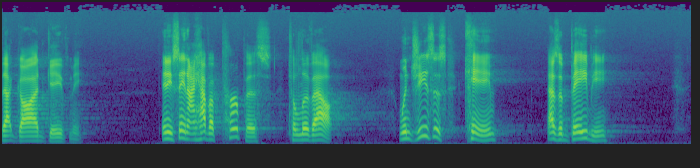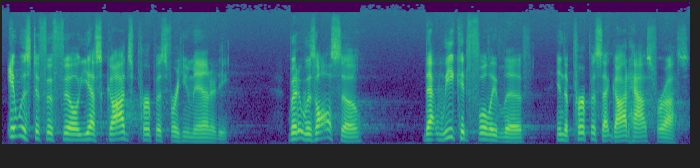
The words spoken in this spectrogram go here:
that God gave me. And he's saying, I have a purpose to live out. When Jesus came as a baby, it was to fulfill, yes, God's purpose for humanity, but it was also that we could fully live in the purpose that God has for us.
